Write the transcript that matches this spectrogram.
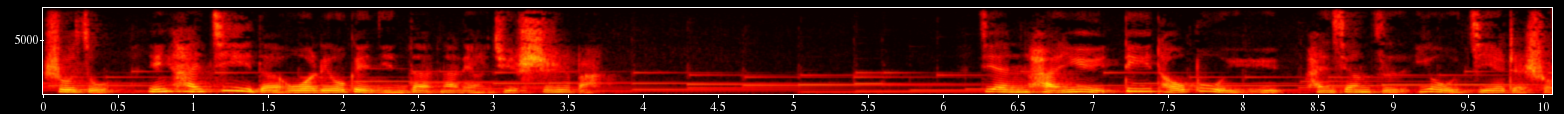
叔祖，您还记得我留给您的那两句诗吧？见韩愈低头不语，韩湘子又接着说：“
